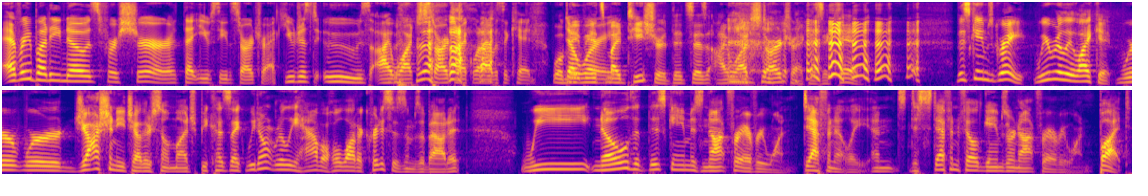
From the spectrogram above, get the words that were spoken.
everybody knows for sure that you've seen Star Trek. You just ooze. I watched Star Trek when I was a kid. Well, Don't maybe worry. it's my T-shirt that says I watched Star Trek as a kid. This game's great. We really like it. We're we're joshing each other so much because like we don't really have a whole lot of criticisms about it. We know that this game is not for everyone, definitely, and the Stefan Feld games are not for everyone. But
